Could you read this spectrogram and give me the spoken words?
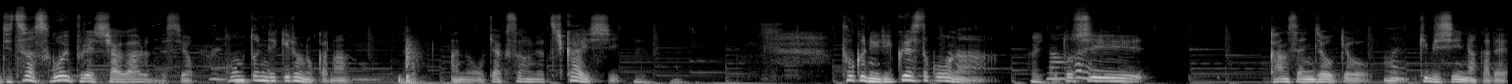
実はすごいプレッシャーがあるんですよ。はい。本当にできるのかな。あのお客さんが近いし。うんうん特にリクエストコーナーはい。な今年、感染状況も厳しい中で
